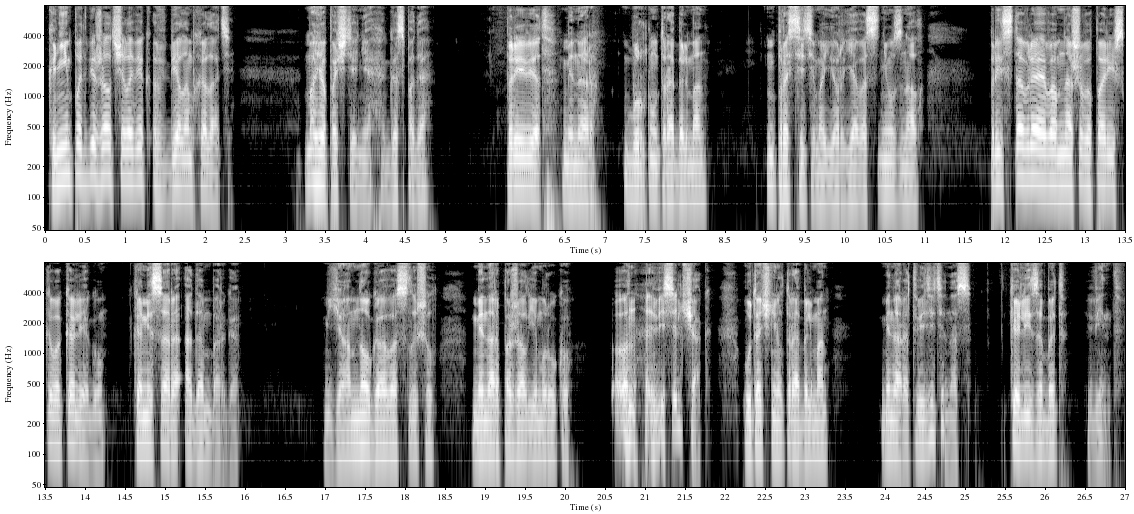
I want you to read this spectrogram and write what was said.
К ним подбежал человек в белом халате. «Мое почтение, господа». «Привет, Минер. — буркнул Трабельман. Простите, майор, я вас не узнал. Представляю вам нашего парижского коллегу, комиссара Адамберга. Я много о вас слышал. Минар пожал ему руку. Он весельчак, уточнил Трабельман. Минар, отведите нас к Элизабет Винт.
